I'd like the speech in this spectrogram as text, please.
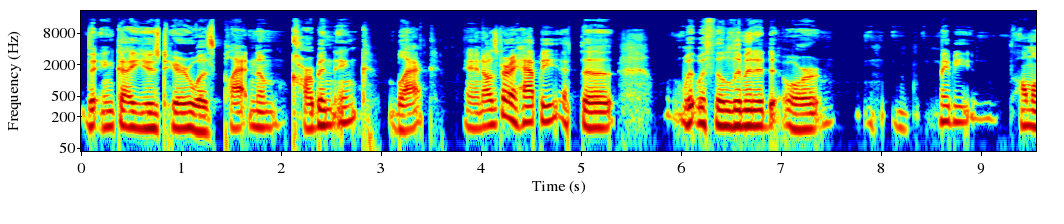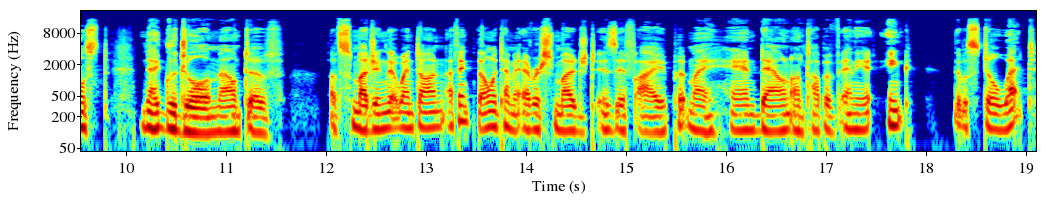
The ink I used here was platinum carbon ink, black, and I was very happy at the with, with the limited or maybe almost negligible amount of of smudging that went on. I think the only time I ever smudged is if I put my hand down on top of any ink that was still wet.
